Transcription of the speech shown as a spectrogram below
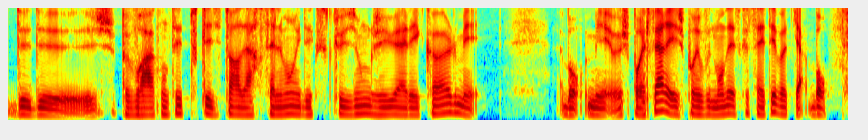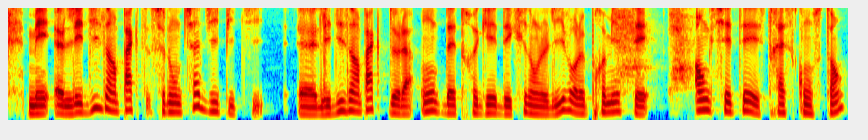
De, je peux vous raconter toutes les histoires d'harcèlement et d'exclusion que j'ai eues à l'école, mais Bon, mais euh, je pourrais le faire et je pourrais vous demander est-ce que ça a été votre cas? Bon, mais les 10 impacts, selon ChatGPT, les 10 impacts de la honte d'être gay décrits dans le livre, le premier c'est anxiété et stress constant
